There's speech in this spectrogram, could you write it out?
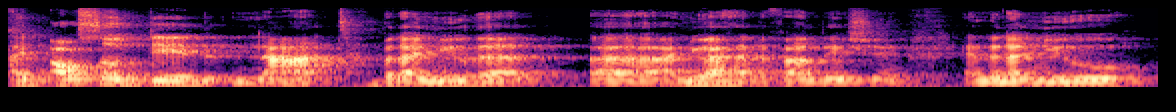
I also did not, but I knew that uh, I knew I had the foundation, and then I knew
